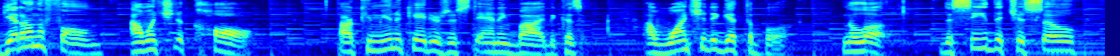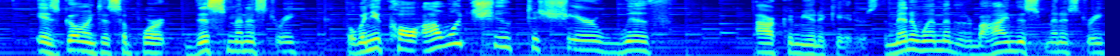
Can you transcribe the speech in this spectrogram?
Get on the phone. I want you to call. Our communicators are standing by because I want you to get the book. Now, look, the seed that you sow is going to support this ministry. But when you call, I want you to share with our communicators, the men and women that are behind this ministry,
